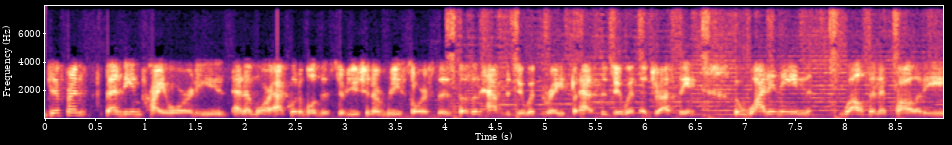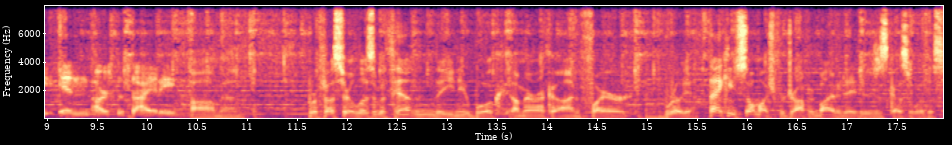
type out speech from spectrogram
different spending priorities and a more equitable distribution of resources doesn't have to do with race, but has to do with addressing the widening wealth inequality in our society. Amen. Professor Elizabeth Hinton, the new book, America on Fire. Brilliant. Thank you so much for dropping by today to discuss it with us.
